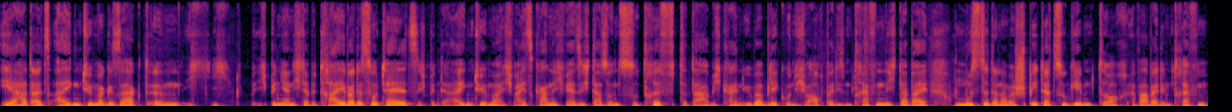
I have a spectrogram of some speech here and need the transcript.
er hat als Eigentümer gesagt, ähm, ich, ich, ich bin ja nicht der Betreiber des Hotels, ich bin der Eigentümer, ich weiß gar nicht, wer sich da sonst so trifft, da habe ich keinen Überblick und ich war auch bei diesem Treffen nicht dabei und musste dann aber später zugeben, doch, er war bei dem Treffen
